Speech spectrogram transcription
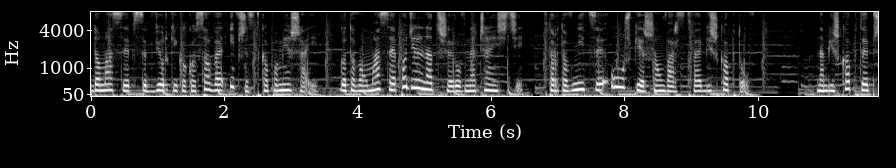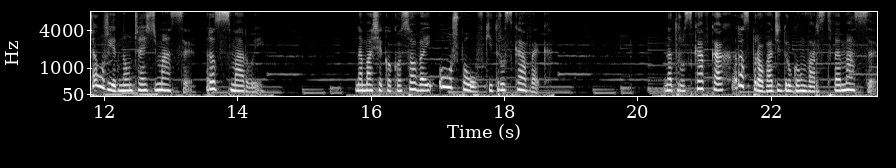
Do masy wsyp wiórki kokosowe i wszystko pomieszaj. Gotową masę podziel na trzy równe części. W tortownicy ułóż pierwszą warstwę biszkoptów. Na biszkopty przełóż jedną część masy. Rozsmaruj. Na masie kokosowej ułóż połówki truskawek. Na truskawkach rozprowadź drugą warstwę masy.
